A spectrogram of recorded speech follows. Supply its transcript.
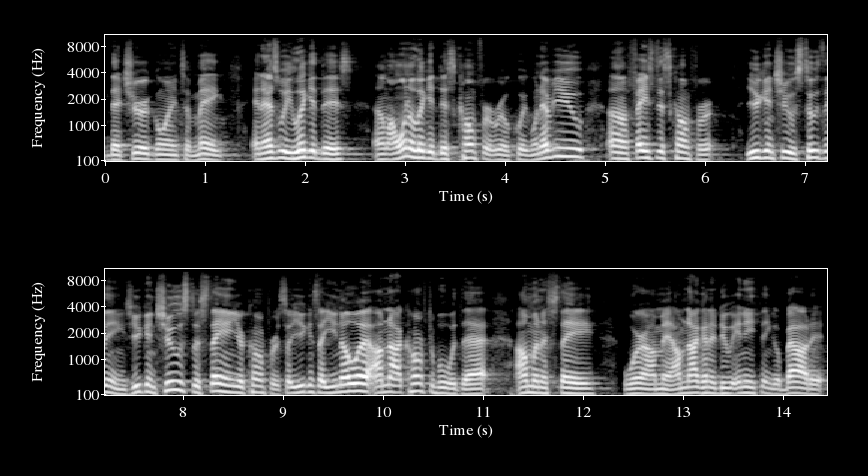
that you're going to make. And as we look at this um, i want to look at discomfort real quick. Whenever you uh, face discomfort you can choose two things. You can choose to stay in your comfort. So you can say you know what? I'm not comfortable with that. I'm going to stay where i'm at. I'm not going to do anything about it.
